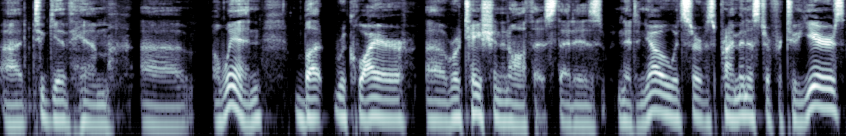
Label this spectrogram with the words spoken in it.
uh, to give him uh, a win, but require rotation in office. That is, Netanyahu would serve as prime minister for two years,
